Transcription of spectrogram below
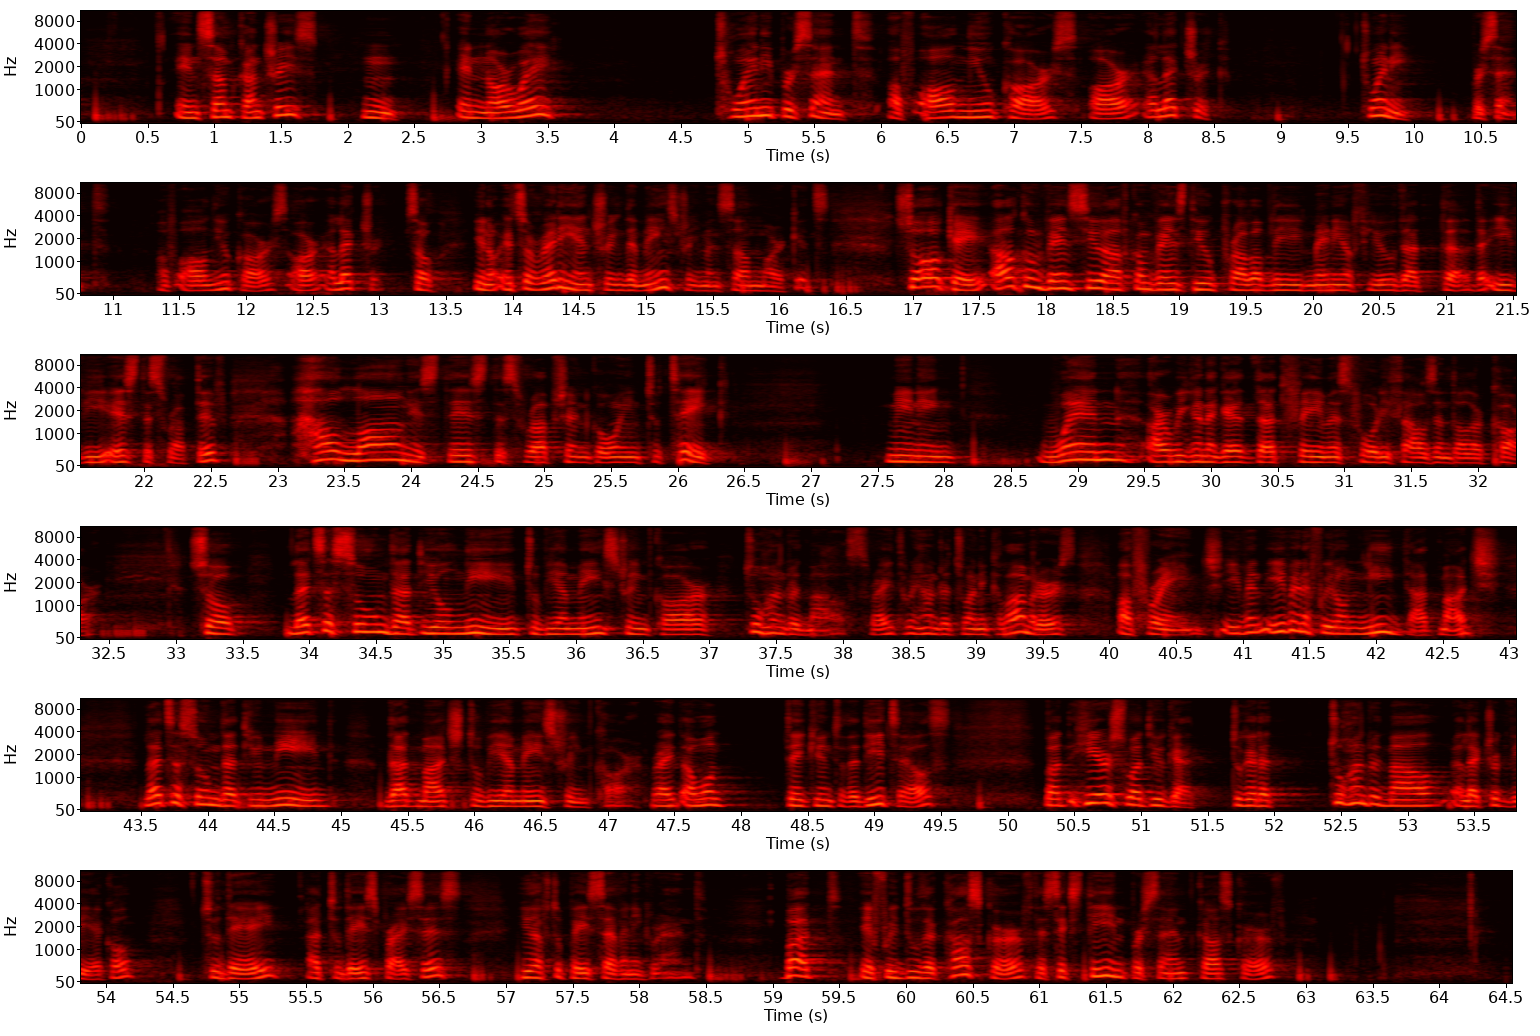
in some countries, hmm, in Norway, 20% of all new cars are electric. 20% of all new cars are electric. So, you know, it's already entering the mainstream in some markets. So, okay, I'll convince you, I've convinced you, probably many of you, that uh, the, the EV is disruptive. How long is this disruption going to take? Meaning, when are we going to get that famous $40,000 car? So let's assume that you'll need to be a mainstream car 200 miles, right? 320 kilometers of range. Even, even if we don't need that much, let's assume that you need that much to be a mainstream car, right? I won't take you into the details, but here's what you get. To get a 200 mile electric vehicle today, at today's prices, you have to pay 70 grand. But if we do the cost curve, the 16% cost curve,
